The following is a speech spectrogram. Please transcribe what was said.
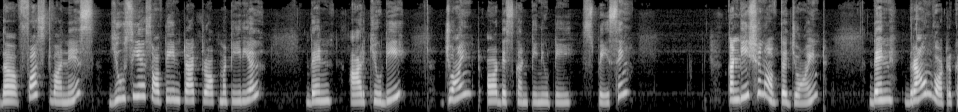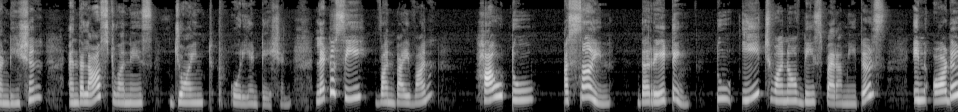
the first one is UCS of the intact rock material, then RQD, joint or discontinuity spacing, condition of the joint, then groundwater condition and the last one is joint orientation. Let us see one by one how to assign the rating to each one of these parameters in order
